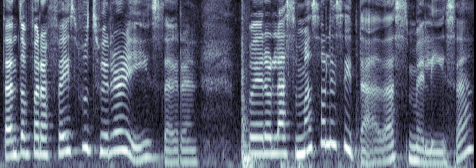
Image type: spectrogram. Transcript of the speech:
tanto para Facebook, Twitter e Instagram. Pero las más solicitadas, Melissa,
